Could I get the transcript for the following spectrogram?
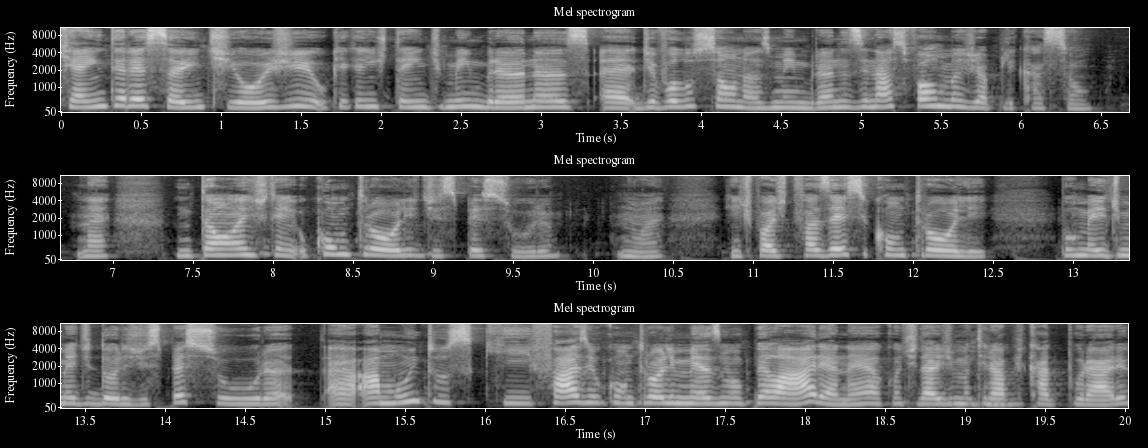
que é interessante hoje o que, que a gente tem de membranas, é, de evolução nas membranas e nas formas de aplicação. Né? Então a gente tem o controle de espessura, não é? A gente pode fazer esse controle por meio de medidores de espessura. Há muitos que fazem o controle mesmo pela área, né? A quantidade de material uhum. aplicado por área.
